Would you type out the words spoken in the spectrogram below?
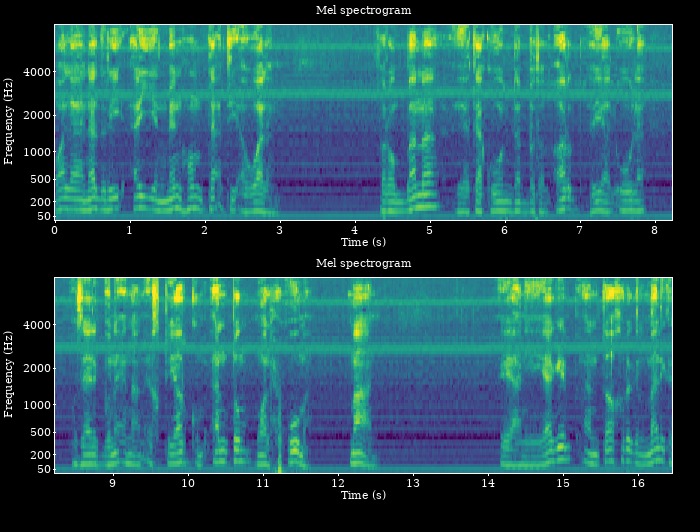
ولا ندري أي منهم تأتي أولا. فربما هي تكون دبة الأرض هي الأولى وذلك بناء عن اختياركم أنتم والحكومة معا. يعني يجب أن تخرج الملكة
